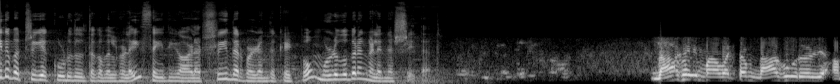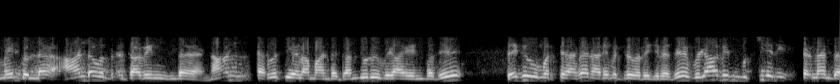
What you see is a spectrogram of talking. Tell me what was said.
இது பற்றிய கூடுதல் தகவல்களை செய்தியாளர் ஸ்ரீதர் வழங்க கேட்போம். முழு விவரங்கள் என்ன ஸ்ரீதர்? நாகை மாவட்டம் நாகூரில் அமைந்துள்ள ஆண்டவர் தர்காவின் இந்த நானூத்தி அறுபத்தி ஏழாம் ஆண்டு கந்தூரி விழா என்பது வெகு விமர்சையாக நடைபெற்று வருகிறது. விழாவின் முக்கிய நிகழ்ச்சியான இந்த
